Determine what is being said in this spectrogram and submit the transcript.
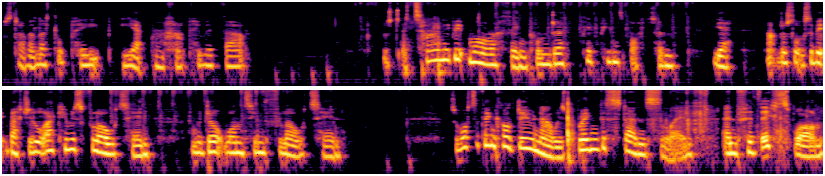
Just have a little peep. Yeah, I'm happy with that. Just a tiny bit more, I think, under Pippin's bottom. Yeah, that just looks a bit better. It looked like he was floating, and we don't want him floating. So what I think I'll do now is bring the stencil in, and for this one,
